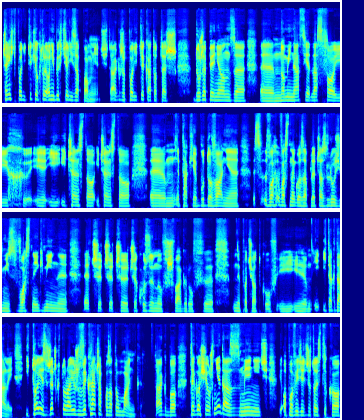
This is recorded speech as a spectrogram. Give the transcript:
część polityki, o której oni by chcieli zapomnieć, tak, że polityka to też duże pieniądze, nominacje dla swoich i, i często, i często takie budowanie własnego zaplecza z ludźmi z własnej gminy, e, czy, czy, czy, czy kuzynów, szwagrów, y, pociotków i, i, i tak dalej. I to jest rzecz, która już wykracza poza tą mańkę tak? Bo tego się już nie da zmienić i opowiedzieć, że to jest tylko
